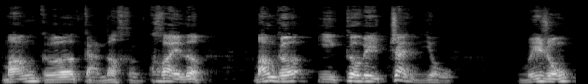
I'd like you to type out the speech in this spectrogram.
芒格感到很快乐。芒格以各位战友为荣。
